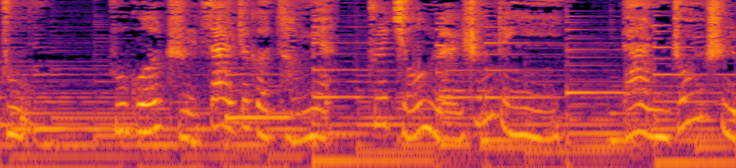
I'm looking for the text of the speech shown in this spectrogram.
住。如果只在这个层面追求人生的意义，答案终是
